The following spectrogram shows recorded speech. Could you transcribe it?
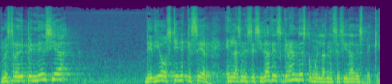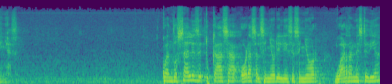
Nuestra dependencia de Dios tiene que ser en las necesidades grandes como en las necesidades pequeñas. Cuando sales de tu casa, oras al Señor y le dices, Señor, guárdame este día,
